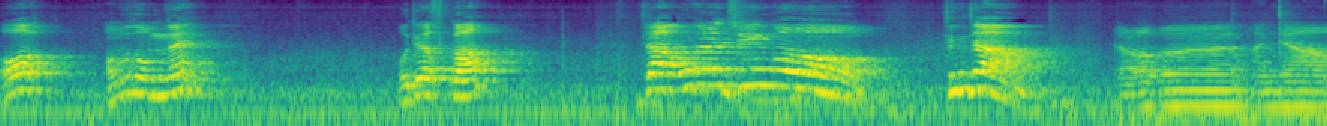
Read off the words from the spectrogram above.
어? 아무도 없네? 어디 갔을까? 자 오늘의 주인공 등장. 여러분 안녕.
